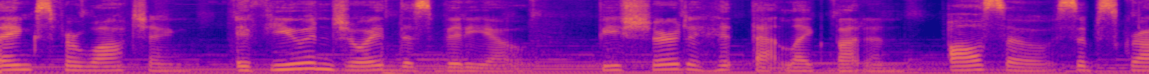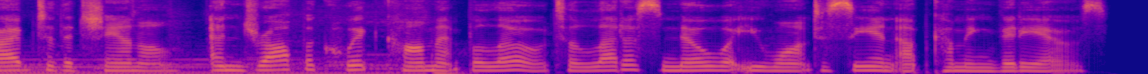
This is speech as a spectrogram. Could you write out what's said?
Thanks for watching. If you enjoyed this video, be sure to hit that like button. Also, subscribe to the channel and drop a quick comment below to let us know what you want to see in upcoming videos.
